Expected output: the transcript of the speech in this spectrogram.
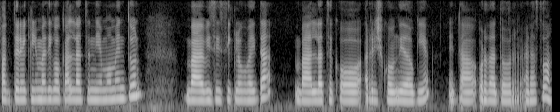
faktore klimatikok aldatzen dien momentun, ba, biziziklok baita, ba, aldatzeko arrisko handia daukia. Eta hor dator arazoa.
